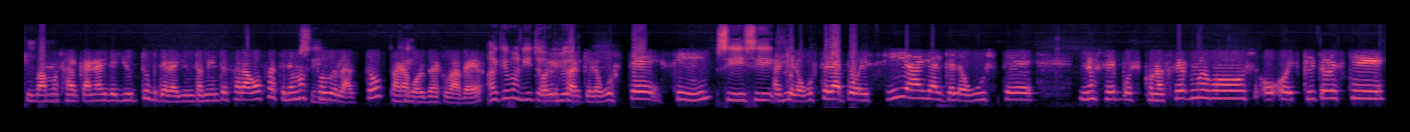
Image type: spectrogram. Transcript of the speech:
si vamos al canal de YouTube del Ayuntamiento de Zaragoza, tenemos todo el acto para volverlo a ver. ¡Ay, qué bonito! Por eso, al que le guste, sí, sí, sí. al que le guste la poesía y al que le guste, no sé, pues conocer nuevos o, escritores que,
